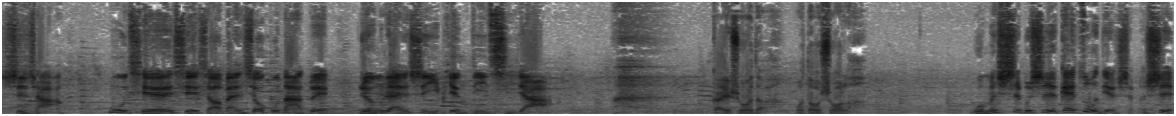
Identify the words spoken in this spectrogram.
市长，目前血小板修护大队仍然是一片低气压。该说的我都说了。我们是不是该做点什么事？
